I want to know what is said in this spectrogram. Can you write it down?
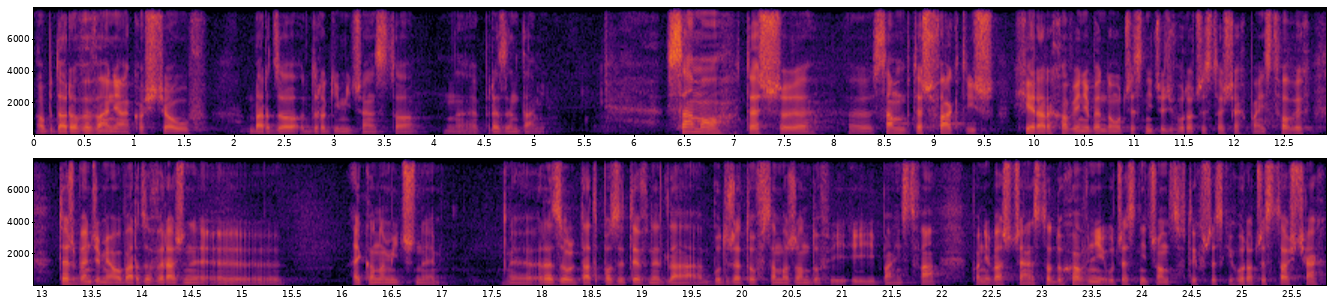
obdarowywania kościołów bardzo drogimi często e, prezentami. Samo też, e, sam też fakt, iż hierarchowie nie będą uczestniczyć w uroczystościach państwowych, też będzie miało bardzo wyraźny ekonomiczny rezultat, pozytywny dla budżetów samorządów i, i państwa, ponieważ często duchowni uczestnicząc w tych wszystkich uroczystościach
